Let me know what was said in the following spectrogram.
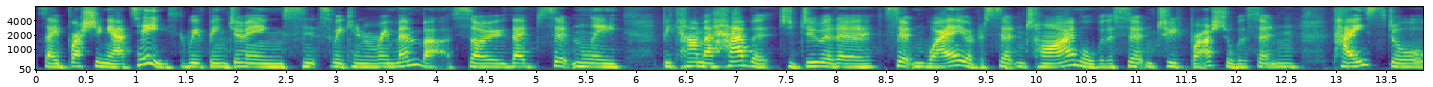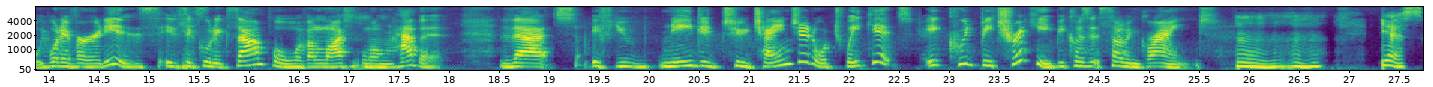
say brushing our teeth, we've been doing since we can remember. So they've certainly become a habit to do it a certain way or at a certain time or with a certain toothbrush or with a certain paste or whatever it is. It's yes. a good example of a lifelong mm-hmm. habit that if you needed to change it or tweak it, it could be tricky because it's so ingrained. Mm-hmm. Yes.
